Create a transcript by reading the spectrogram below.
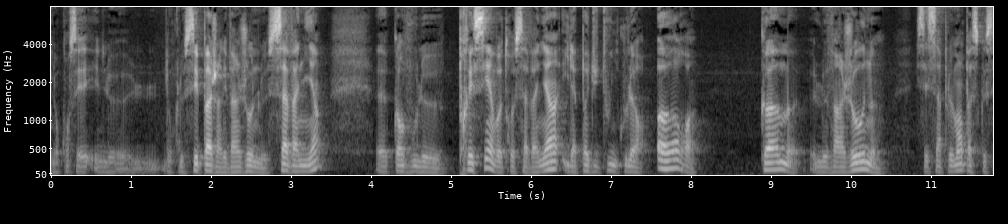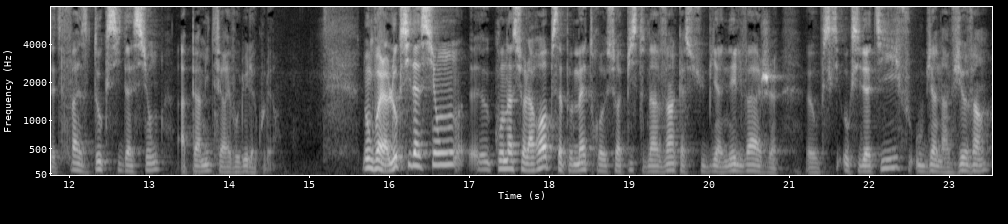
Donc, le, cépage, hein, les vins jaunes, le savagnin, euh, quand vous le pressez, à votre savagnin, il n'a pas du tout une couleur or comme le vin jaune. C'est simplement parce que cette phase d'oxydation a permis de faire évoluer la couleur. Donc voilà, l'oxydation euh, qu'on a sur la robe, ça peut mettre sur la piste d'un vin qui a subi un élevage euh, oxydatif ou bien d'un vieux vin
